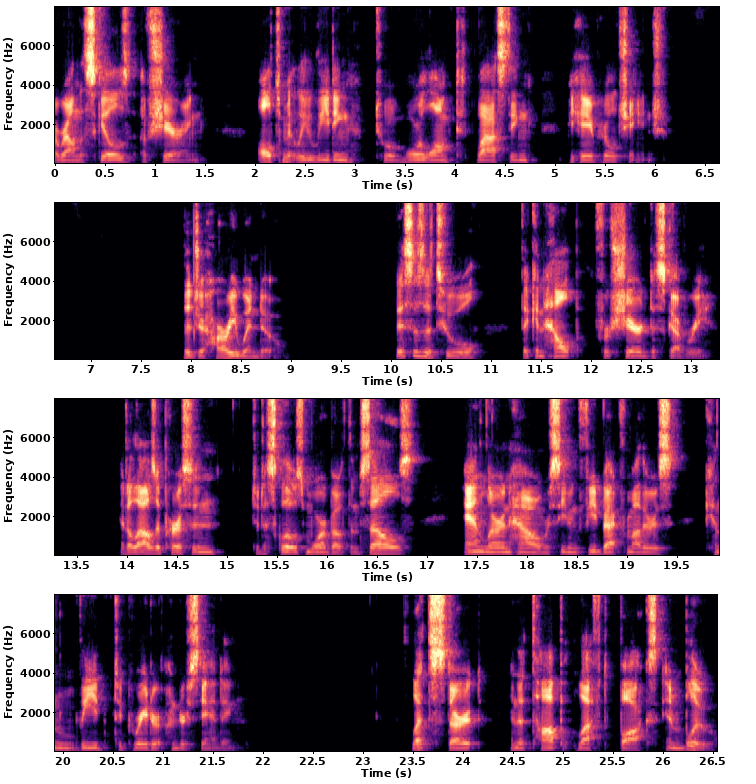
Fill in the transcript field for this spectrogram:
around the skills of sharing, ultimately leading to a more long lasting behavioral change. The Johari window. This is a tool that can help for shared discovery. It allows a person to disclose more about themselves and learn how receiving feedback from others can lead to greater understanding. Let's start in the top left box in blue.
